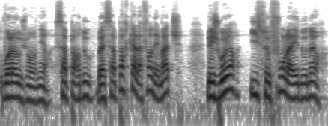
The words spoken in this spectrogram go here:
Voilà où je veux en venir. Ça part d'où? Bah, Ça part qu'à la fin des matchs, les joueurs, ils se font la haie d'honneur.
